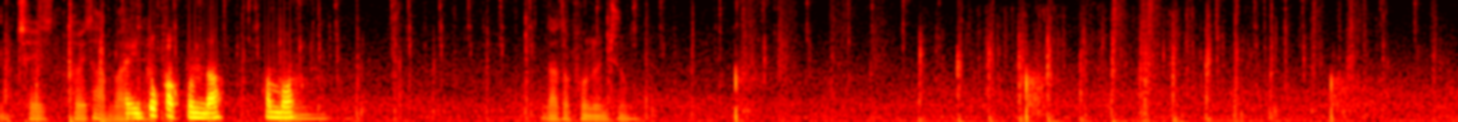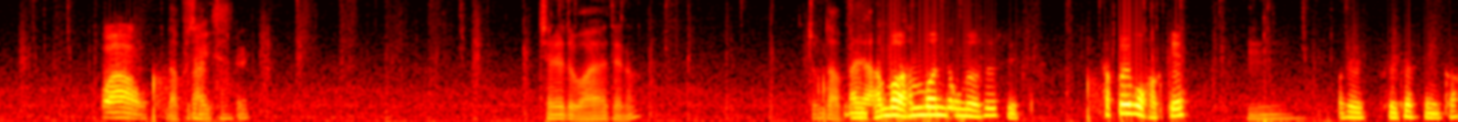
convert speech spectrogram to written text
나쟤더 이상 안 자, 봐야 돼. 이쪽 각 본다. 한번. 음. 나도 보는 중. 와우. 나쁘지 않다. 나이스. 쟤네들 와야 되나? 좀 더 앞으로. 아니, 한 번, 한 번 정도 쓸 수 있어. 차 끌고 갈게. 음. 어차피 들켰으니까.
